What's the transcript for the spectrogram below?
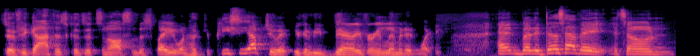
So if you got this because it's an awesome display, you want to hook your PC up to it, you're going to be very, very limited in what you. And but it does have a its own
